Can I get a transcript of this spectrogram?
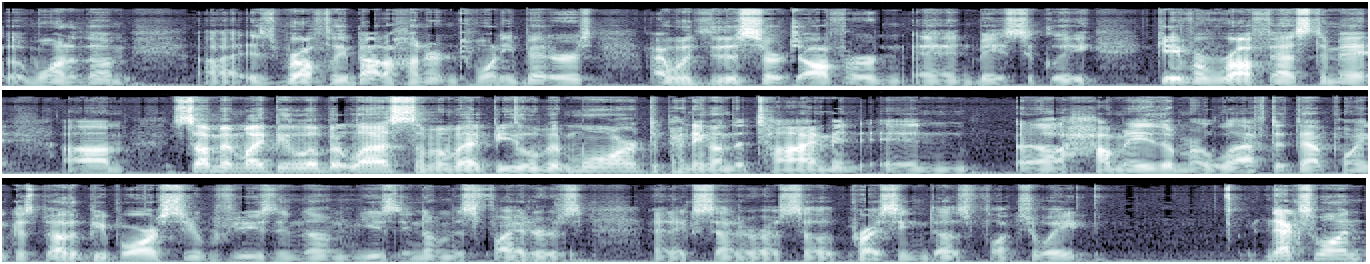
one of them uh, is roughly about 120 bidders. I went through the search offer and, and basically gave a rough estimate. Um, some it might be a little bit less, some it might be a little bit more, depending on the time and, and uh, how many of them are left at that point, because other people are superfusing them, using them as fighters, and etc. So pricing does fluctuate. Next one,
